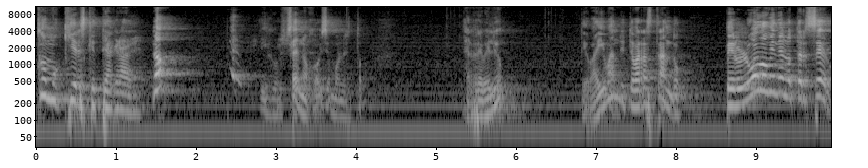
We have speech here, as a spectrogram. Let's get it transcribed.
¿cómo quieres que te agrade? No. Dijo, se enojó y se molestó. La rebelión. Te va llevando y te va arrastrando. Pero luego viene lo tercero.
